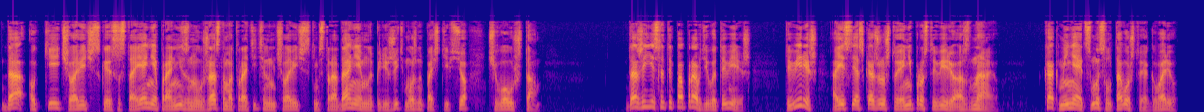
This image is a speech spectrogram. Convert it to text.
да, окей, человеческое состояние пронизано ужасным, отвратительным человеческим страданием, но пережить можно почти все, чего уж там. Даже если ты по правде в это веришь. Ты веришь? А если я скажу, что я не просто верю, а знаю? Как меняет смысл того, что я говорю?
